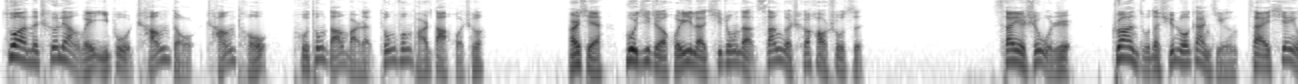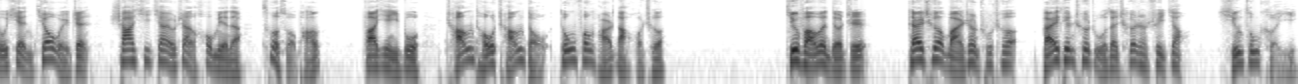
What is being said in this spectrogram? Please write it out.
作案的车辆为一部长斗长头普通挡板的东风牌大货车，而且目击者回忆了其中的三个车号数字。三月十五日，专案组的巡逻干警在仙游县交尾镇沙溪加油站后面的厕所旁，发现一部长头长斗东风牌大货车。经访问得知，该车晚上出车，白天车主在车上睡觉，行踪可疑。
